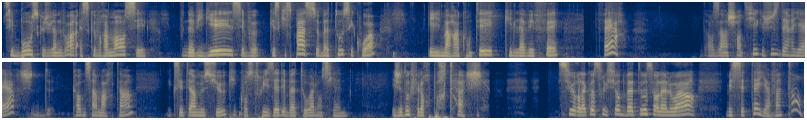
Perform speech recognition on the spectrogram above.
c'est beau ce que je viens de voir. Est-ce que vraiment c'est vous naviguez C'est qu'est-ce qui se passe Ce bateau, c'est quoi? Et il m'a raconté qu'il l'avait fait faire dans un chantier juste derrière, de Camp Saint-Martin, et que c'était un monsieur qui construisait des bateaux à l'ancienne. Et j'ai donc fait le reportage sur la construction de bateaux sur la Loire, mais c'était il y a 20 ans.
